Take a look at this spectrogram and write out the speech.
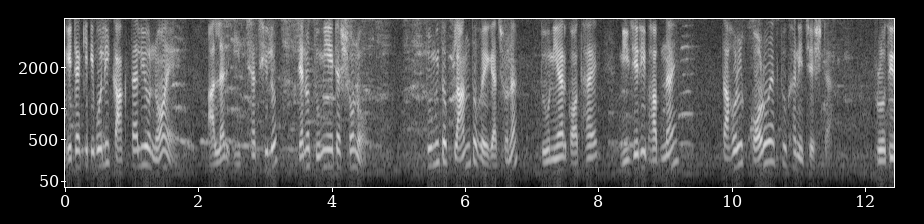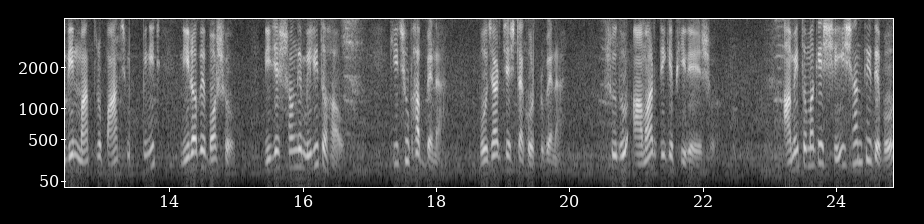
এটা কেবলই কাকতালীয় নয়। আল্লাহর ইচ্ছা ছিল যেন তুমি এটা শোনো। তুমি তো ক্লান্ত হয়ে গেছো না? দুনিয়ার কথায়, নিজেরই ভাবনায়? তাহলে করো একটুখানি চেষ্টা। প্রতিদিন মাত্র পাঁচ মিনিট নীরবে বসো, নিজের সঙ্গে মিলিত হও। কিছু ভাববে না, বোঝার চেষ্টা করবে না। শুধু আমার দিকে ফিরে এসো। আমি তোমাকে সেই শান্তি দেব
